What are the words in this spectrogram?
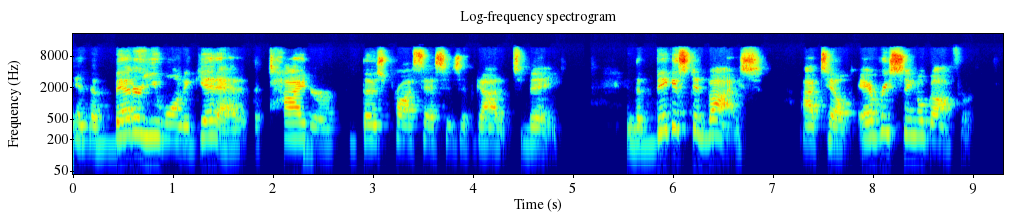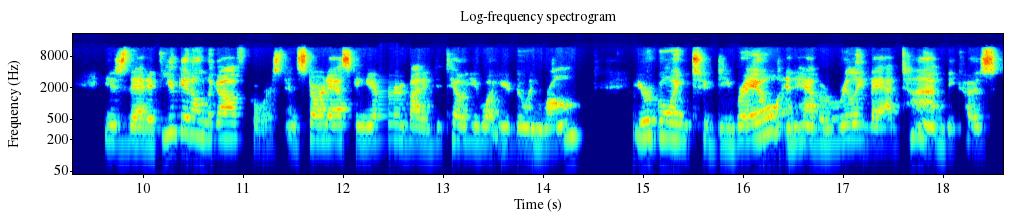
And the better you want to get at it, the tighter those processes have got it to be. And the biggest advice I tell every single golfer is that if you get on the golf course and start asking everybody to tell you what you're doing wrong, you're going to derail and have a really bad time because,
